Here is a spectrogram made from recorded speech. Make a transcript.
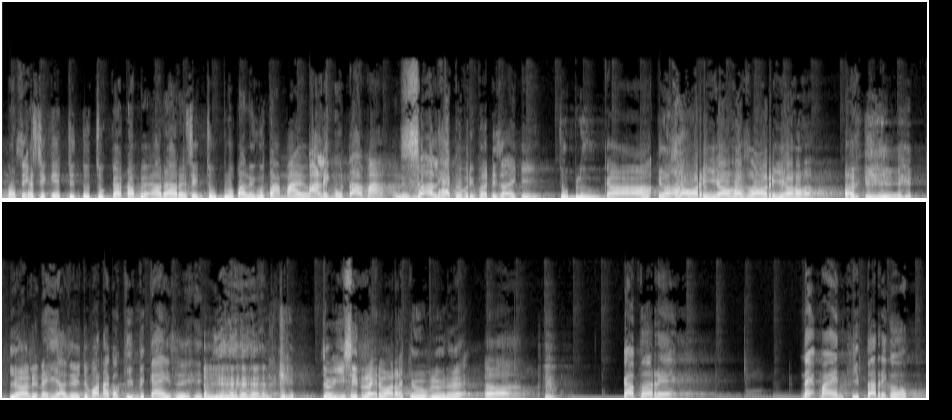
podcast iki ditujukan sampai arek-arek sing jomblo paling utama ya. paling utama. Paling- Soalnya aku pribadi saiki jomblo. Kak, Enggak. sorry yo, sorry yo. Oke. Ya ini iya sih, cuman aku gimmick aja sih. Jo isin rek marah jomblo rek. Ah. Kabare nek main gitar iku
